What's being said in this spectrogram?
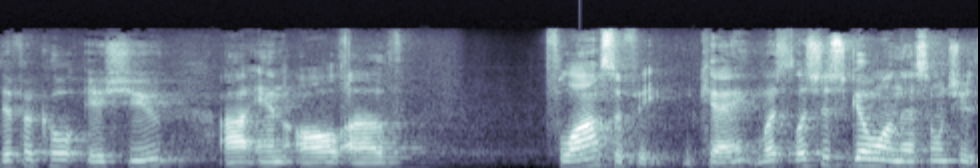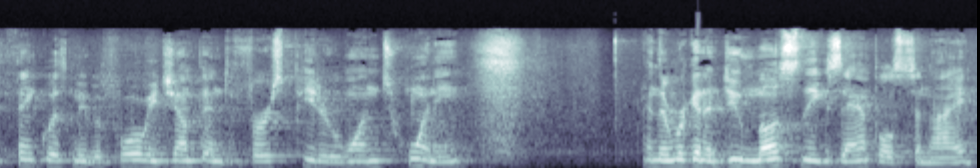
difficult issue uh, in all of philosophy. Okay? Let's, let's just go on this. I want you to think with me before we jump into 1 Peter 1.20. And then we're going to do most of the examples tonight.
